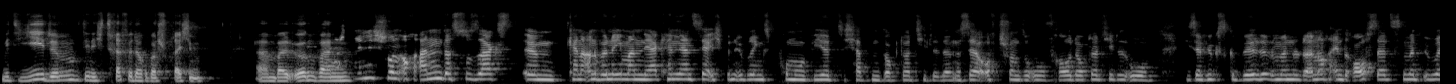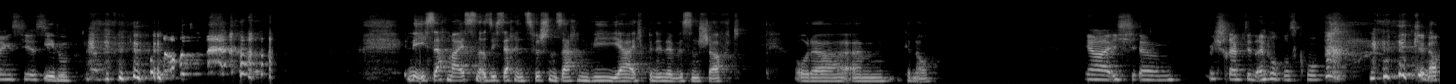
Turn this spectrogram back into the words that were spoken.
mit jedem, den ich treffe, darüber sprechen. Ähm, weil irgendwann. Ich nehme ich schon auch an, dass du sagst, ähm, keine Ahnung, wenn du jemanden näher kennenlernst, ja, ich bin übrigens promoviert, ich habe einen Doktortitel, dann ist ja oft schon so, oh, Frau Doktortitel, oh, die ist ja höchst gebildet. Und wenn du da noch einen draufsetzt mit übrigens, hier ist die Eben. nee, ich sage meistens, also ich sage inzwischen Sachen wie, ja, ich bin in der Wissenschaft oder ähm, genau. Ja, ich, ähm, ich schreibe dir dein Horoskop. genau.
